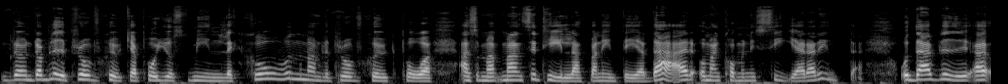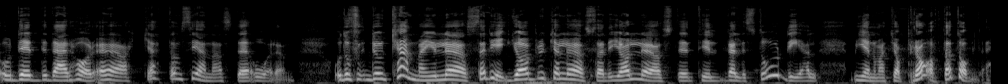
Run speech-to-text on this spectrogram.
de, de, blir provsjuka på just min lektion, man blir provsjuk på, alltså man, man ser till att man inte är där och man kommunicerar inte. Och, där blir, eh, och det, det där har ökat de senaste åren. Och då, då, kan man ju lösa det. Jag brukar lösa det. Jag har löst det till väldigt stor del genom att jag pratat om det.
